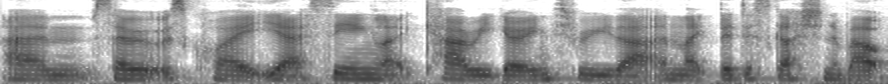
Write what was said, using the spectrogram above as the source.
Um, so it was quite yeah seeing like carrie going through that and like the discussion about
